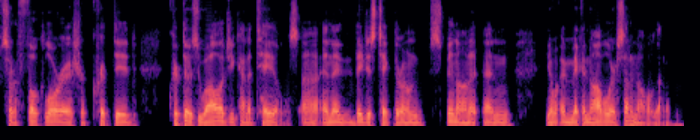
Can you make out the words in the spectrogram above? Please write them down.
sort of folklorish or cryptid cryptozoology kind of tales uh, and they they just take their own spin on it and you know and make a novel or a set of novels out of them.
